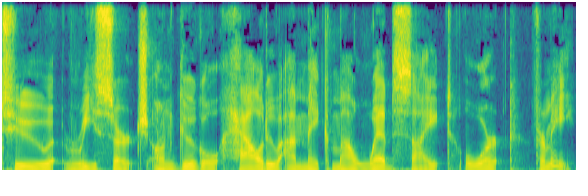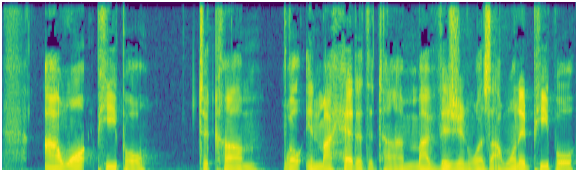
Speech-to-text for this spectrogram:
to research on Google how do I make my website work for me. I want people to come. Well, in my head at the time, my vision was I wanted people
